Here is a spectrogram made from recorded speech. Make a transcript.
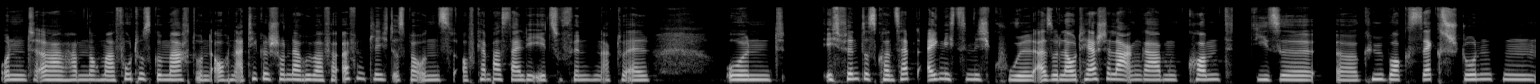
und äh, haben nochmal Fotos gemacht und auch einen Artikel schon darüber veröffentlicht, ist bei uns auf camperstyle.de zu finden aktuell. Und ich finde das Konzept eigentlich ziemlich cool. Also laut Herstellerangaben kommt diese äh, Kühlbox sechs Stunden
